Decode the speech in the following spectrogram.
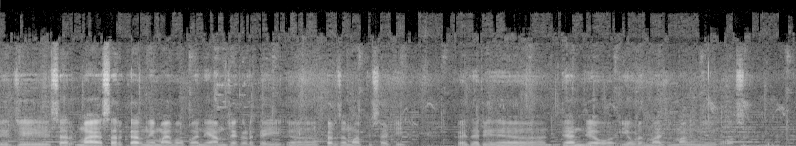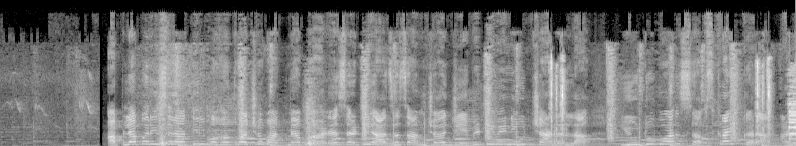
ते जे सर माया सरकारने मायबापाने आमच्याकडं काही कर्जमाफीसाठी काहीतरी ध्यान द्यावं एवढंच माझी मागणी असं. आपल्या परिसरातील महत्त्वाच्या बातम्या पाहण्यासाठी आजच आमच्या जेबी टीव्ही न्यूज चॅनलला यूट्यूबवर सबस्क्राईब करा आणि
